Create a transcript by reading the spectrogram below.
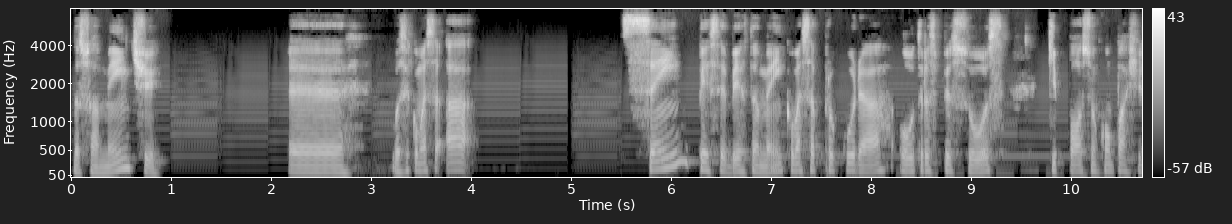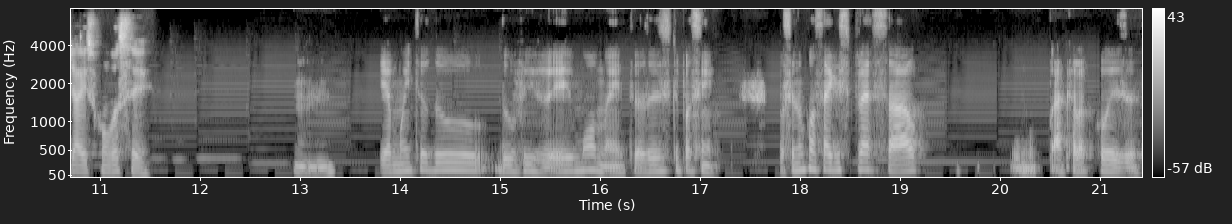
da sua mente, é, você começa a, sem perceber também, começa a procurar outras pessoas que possam compartilhar isso com você. Uhum. E é muito do, do viver o momento. Às vezes, tipo assim, você não consegue expressar aquela coisa,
